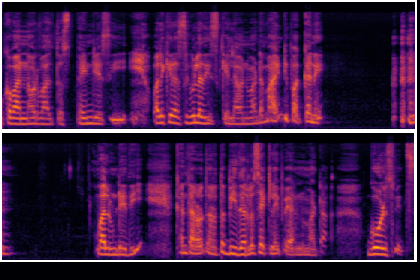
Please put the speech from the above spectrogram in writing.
ఒక వన్ అవర్ వాళ్ళతో స్పెండ్ చేసి వాళ్ళకి రసగుల్లా తీసుకెళ్ళాం అనమాట మా ఇంటి పక్కనే వాళ్ళు ఉండేది కానీ తర్వాత తర్వాత బీదర్లో సెటిల్ అయిపోయారనమాట గోల్డ్ స్మిత్స్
